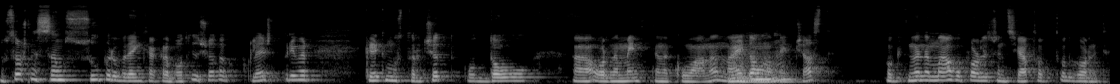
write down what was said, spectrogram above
Но всъщност не съм супер убеден как работи, защото ако погледнеш, например, където му стърчат отдолу а, орнаментите на колана, най-долната Мгм. им част, обикновено е малко по-различен цвят от, от горните.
